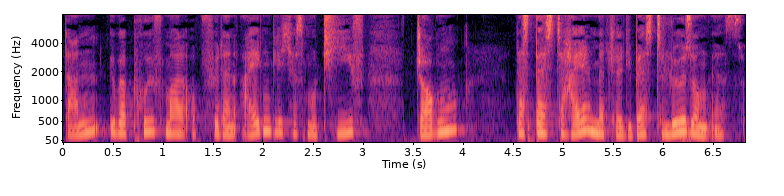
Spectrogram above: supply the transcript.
dann überprüf mal, ob für dein eigentliches Motiv Joggen das beste Heilmittel, die beste Lösung ist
